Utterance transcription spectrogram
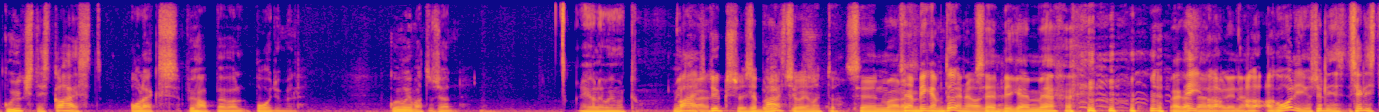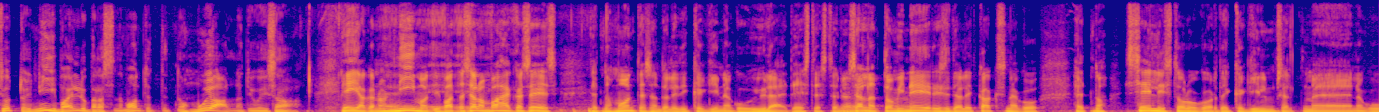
kui üks neist kahest oleks pühapäeval poodiumil. kui võimatu see on? Ei ole võimatu. kahest üks või, see pole üldse üks. võimatu. see on, ma see on pigem see on tõenäoline. pigem jah, väga ei, aga, tõenäoline. aga, aga oli ju selline, sellist juttu oli nii palju pärast seda Montet, et noh, mujal nad ju ei saa. ei, aga noh, niimoodi vaata, seal on vahe ka sees, et noh, Montes nad olid ikkagi nagu üle teistest onju, seal nad domineerisid ja olid kaks nagu, et noh, sellist olukorda ikkagi ilmselt me nagu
